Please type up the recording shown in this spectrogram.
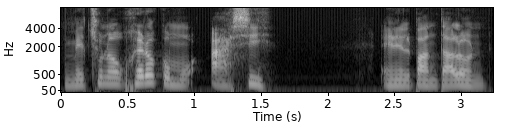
Me he hecho un agujero como así, en el pantalón.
